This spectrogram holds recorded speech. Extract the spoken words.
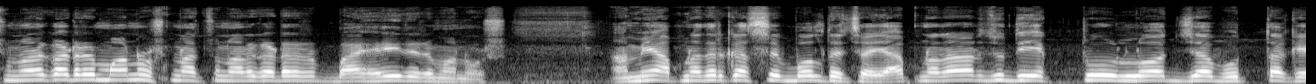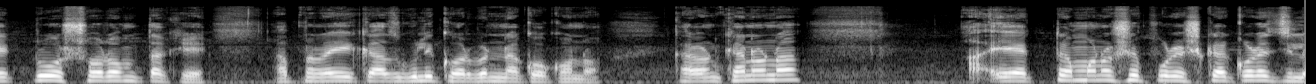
চুনারঘাটের মানুষ না চুনারঘাটের বাইরের মানুষ? আমি আপনাদের কাছে বলতে চাই, আপনারা যদি একটু লজ্জা বোধ থাকে, একটু সরম থাকে, আপনারা এই কাজগুলি করবেন না কখনো। কারণ কেননা, একটা মানুষে পরিষ্কার করেছিল,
